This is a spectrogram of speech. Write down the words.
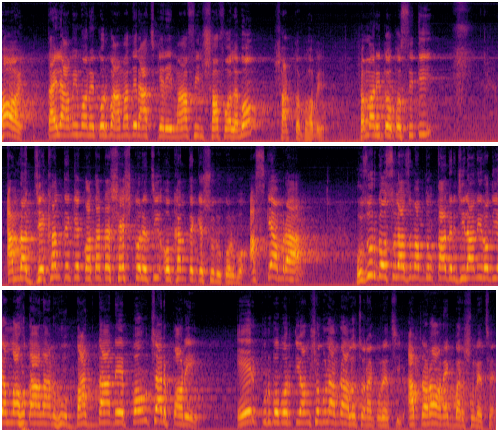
হয়, তাইলে আমি মনে করব আমাদের আজকের এই মাহফিল সফল এবং সার্থক হবে। সম্মানিত উপস্থিতি, আমরা যেখান থেকে কথাটা শেষ করেছি, ওখান থেকে শুরু করব। আজকে আমরা হুজুর গৌসুল আজম আব্দুল কাদের জিলানি রদি আল্লাহ তালানহু বাগদাদে পৌঁছার পরে এর পূর্ববর্তী অংশগুলো আমরা আলোচনা করেছি। আপনারা অনেকবার শুনেছেন।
